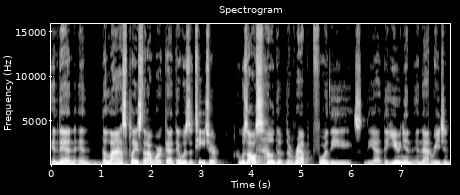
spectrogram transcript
And then in the last place that I worked at, there was a teacher who was also the, the rep for the the uh, the union in that region.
